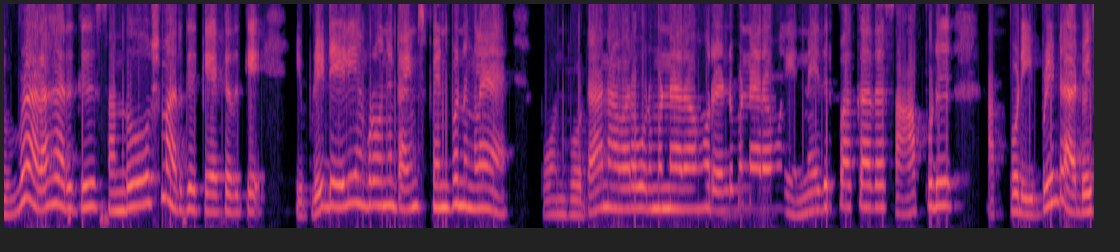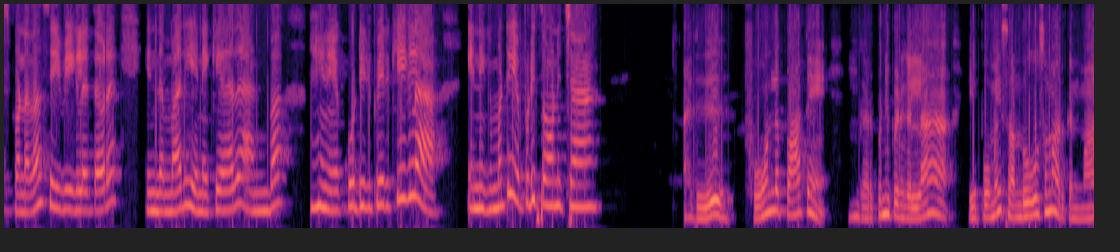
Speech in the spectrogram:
எவ்வளவு அழகா இருக்கு. சந்தோஷமா இருக்கு கேட்கறதுக்கே. இப்படி டெய்லி என் கூட கொஞ்சம் டைம் ஸ்பெண்ட் பண்ணுங்களேன். போன் போட்டா நான் வர ஒரு மணி நேரம் ஆகும் ரெண்டு மணி நேரம் ஆகும் என்ன எதிர்பார்க்காத? சாப்பிடு. அப்படி இப்படின்ட்டு அட்வைஸ் பண்ணதான் செய்வீங்களே தவிர இந்த மாதிரி என்னைக்காவது அன்பா என்னைய கூட்டிட்டு போயிருக்கீங்களா? இன்னைக்கு மட்டும் எப்படி தோணுச்சேன் அது போன்ல பார்த்தேன். கர்ப்பிணி பெண்கள்லாம் எப்பவுமே சந்தோஷமா இருக்கணுமா?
